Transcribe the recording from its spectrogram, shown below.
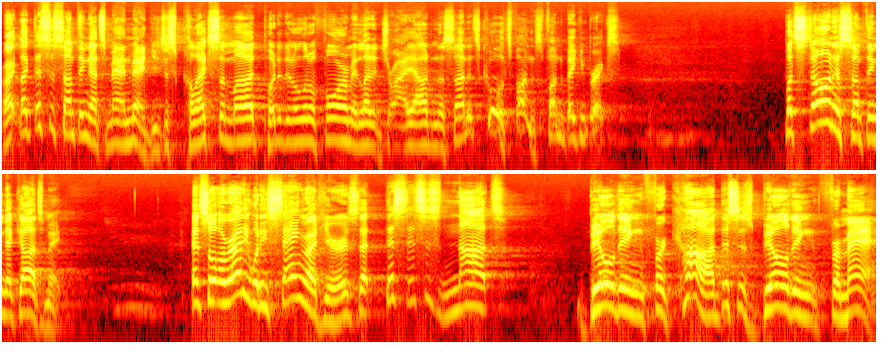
Right? Like this is something that's man made. You just collect some mud, put it in a little form, and let it dry out in the sun. It's cool, it's fun. It's fun baking bricks. But stone is something that God's made. And so, already, what he's saying right here is that this, this is not building for God, this is building for man.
